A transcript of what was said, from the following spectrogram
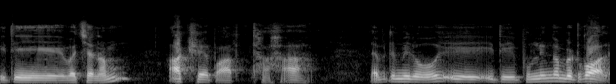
ఇది వచనం ఆక్షేపార్థ. లేకపోతే మీరు ఇది పుల్లింగం పెట్టుకోవాలి.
